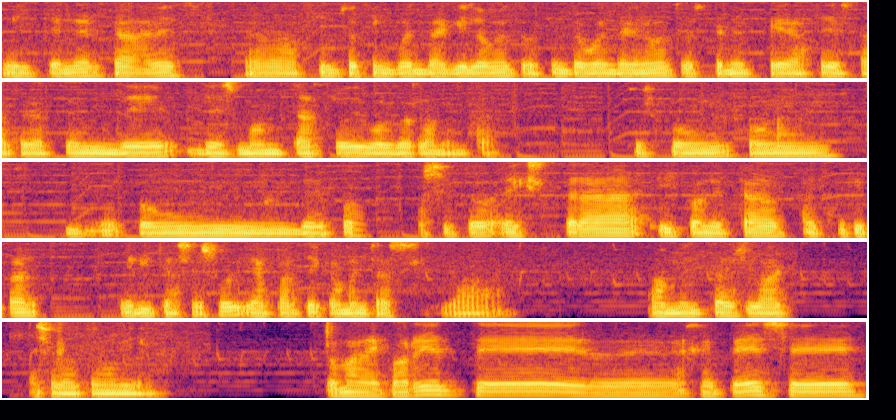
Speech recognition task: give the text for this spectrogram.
el tener cada vez, cada 150 kilómetros, 140 kilómetros, tener que hacer esta operación de desmontar todo y volverlo a montar. Entonces, con, con, un, con un depósito extra y conectado al principal, evitas eso y aparte que aumentas la, aumentas la, eso, la autonomía. Toma de corriente, GPS.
